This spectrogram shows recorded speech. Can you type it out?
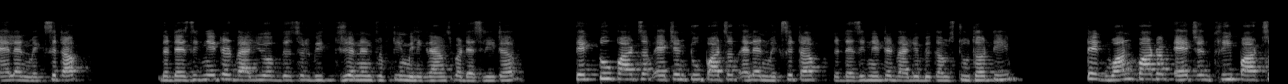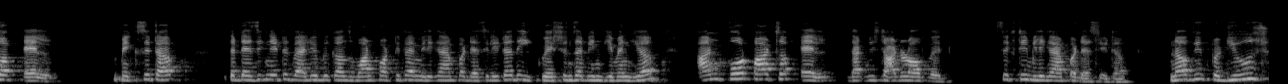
L and mix it up. The designated value of this will be 350 milligrams per deciliter. Take two parts of H and two parts of L and mix it up. The designated value becomes 230. Take one part of H and three parts of L. Mix it up. The designated value becomes 145 milligram per deciliter. The equations have been given here. And four parts of L that we started off with, 60 milligram per deciliter. Now we've produced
